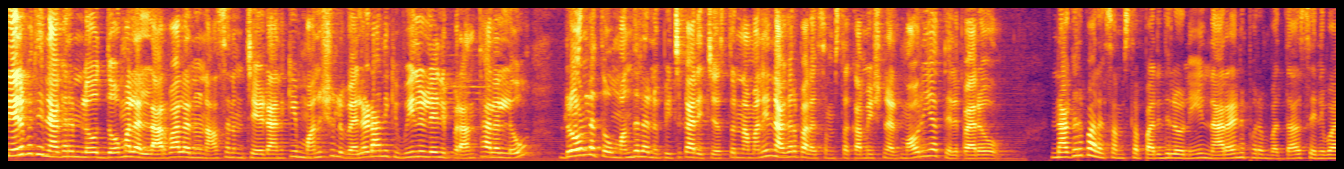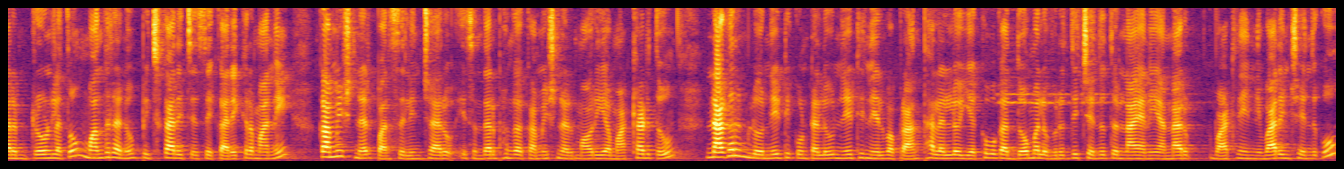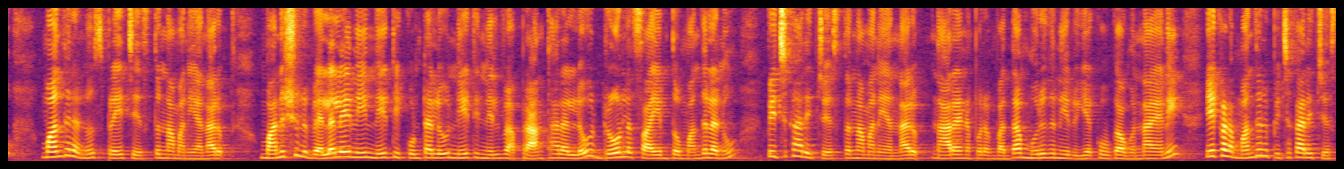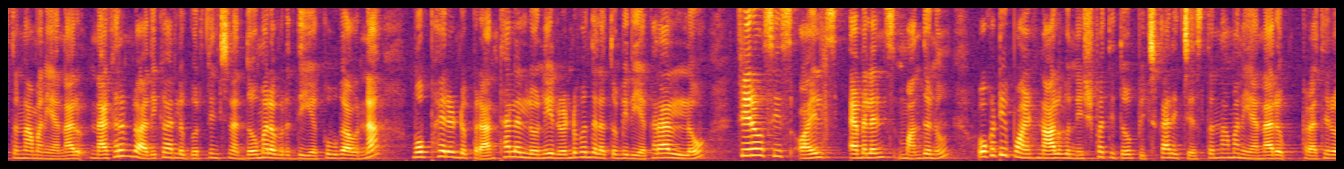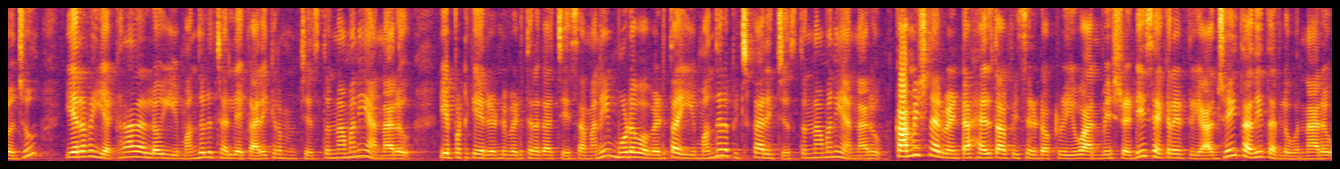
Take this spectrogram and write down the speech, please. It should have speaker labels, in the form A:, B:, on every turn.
A: తిరుపతి నగరంలో దోమల లార్వాలను నాశనం చేయడానికి మనుషులు వెళ్ళడానికి వీలులేని ప్రాంతాలలో డ్రోన్లతో మందులను పిచికారీ చేస్తున్నామని నగరపాలక సంస్థ కమిషనర్ మౌర్య తెలిపారు. నగరపాలక సంస్థ పరిధిలోని నారాయణపురం వద్ద శనివారం డ్రోన్లతో మందులను పిచికారీ చేసే కార్యక్రమాన్ని కమిషనర్ పరిశీలించారు. ఈ సందర్భంగా కమిషనర్ మౌర్య మాట్లాడుతూ నగరంలో నీటి కుంటలు నీటి నిల్వ ప్రాంతాలలో ఎక్కువగా దోమలు వృద్ధి చెందుతున్నాయని అన్నారు. వాటిని నివారించేందుకు మందులను స్ప్రే చేస్తున్నామని అన్నారు. మనుషులు వెళ్ళలేని నీటి కుంటలు నీటి నిల్వ ప్రాంతాలలో డ్రోన్ల సాయంతో మందులను పిచికారీ చేస్తున్నామని అన్నారు. నారాయణపురం వద్ద మురుగునీరు ఎక్కువగా ఉన్నాయని ఇక్కడ మందులు పిచికారీ చేస్తున్నామని అన్నారు. నగరంలో అధికారులు గుర్తించిన దోమల వృద్ధి ఎక్కువగా ఉన్న ముప్పై రెండు ప్రాంతాలలోని రెండు వందల తొమ్మిది ఎకరాలలో ఫిరోసిస్ ఆయిల్స్ ఎమెలెన్స్ మందును ఒకటి పాయింట్ నాలుగు నిష్పత్తితో పిచికారీ చేస్తున్నామని అన్నారు. ప్రతిరోజు ఇరవై ఎకరాలలో ఈ మందులు చల్లే కార్యక్రమం చేస్తున్నామని అన్నారు. ఇప్పటికే రెండు విడతలుగా చేశామని మూడవ విడత ఈ మందుల పిచికారీ చేస్తున్నామని అన్నారు. కమిషనర్ వెంట హెల్త్ ఆఫీసర్ డాక్టర్ యువ అన్వేష్ రెడ్డి సెక్రటరీ అజయ్ తదితరులు ఉన్నారు.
